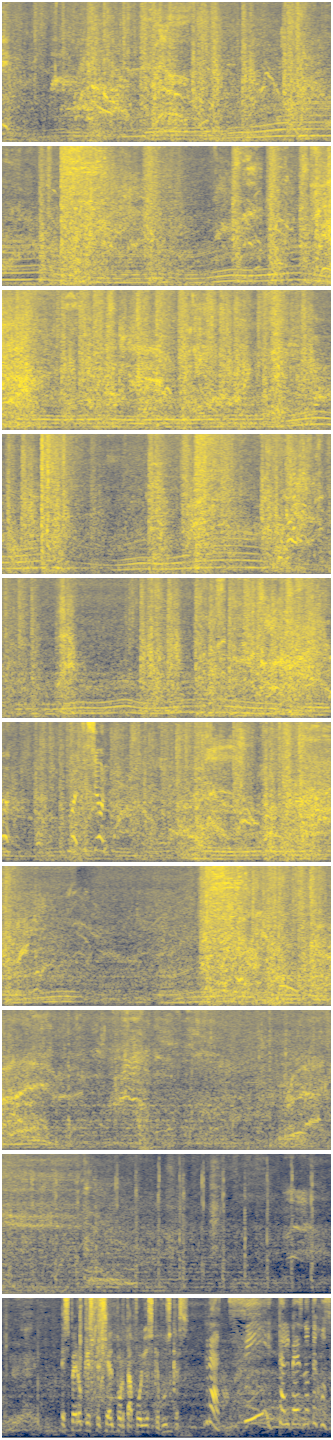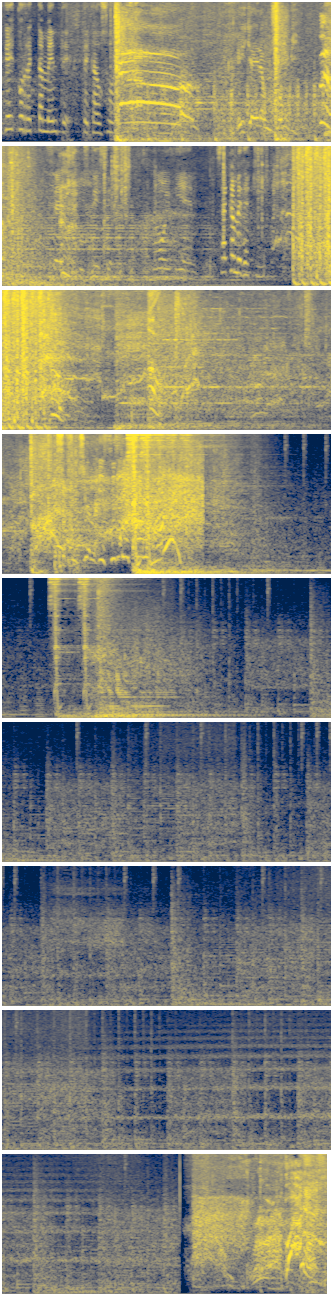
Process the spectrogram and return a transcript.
Lee. Espero que este sea el portafolios que buscas. Gracias. Sí, tal vez no te juzgué correctamente. Te causó Ella era un zombie. ser justicia. Muy bien. Sácame de aquí. Eso funciona. Hiciste eso bien.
